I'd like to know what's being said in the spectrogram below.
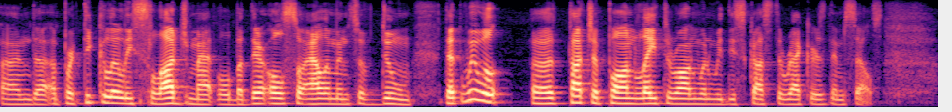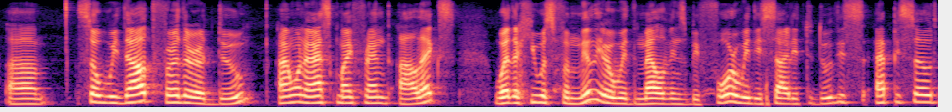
and uh, particularly sludge metal, but there are also elements of doom that we will uh, touch upon later on when we discuss the records themselves. Um, so, without further ado, I want to ask my friend Alex whether he was familiar with Melvins before we decided to do this episode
